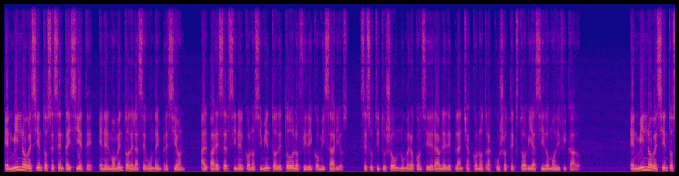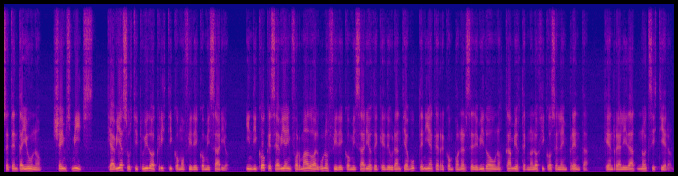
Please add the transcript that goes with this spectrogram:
En 1967, en el momento de la segunda impresión, al parecer sin el conocimiento de todos los fideicomisarios, se sustituyó un número considerable de planchas con otras cuyo texto había sido modificado. En 1971, James Meeks, que había sustituido a Christie como fideicomisario, indicó que se había informado a algunos fideicomisarios de que Durante Abub tenía que recomponerse debido a unos cambios tecnológicos en la imprenta, que en realidad no existieron.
